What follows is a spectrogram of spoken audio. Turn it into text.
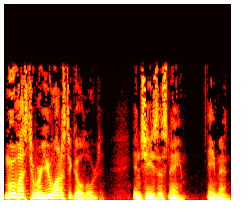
Move us to where you want us to go, Lord. In Jesus' name, amen.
